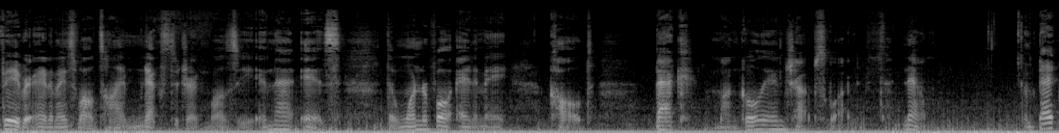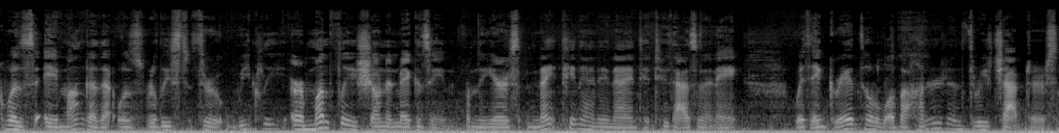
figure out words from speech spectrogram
favorite animes of all time, next to Dragon Ball Z, and that is the wonderful anime called Beck Mongolian Chop Squad. Now, Beck was a manga that was released through weekly or monthly shonen magazine from the years 1999 to 2008 with a grand total of 103 chapters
